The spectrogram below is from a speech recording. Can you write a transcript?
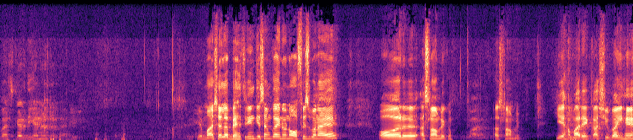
बस कर दिया ना। ये माशाल्लाह बेहतरीन किस्म का इन्होंने ऑफ़िस बनाया है। और अस्सलाम वालेकुम। अस्सलाम वालेकुम। ये हमारे काशी भाई हैं।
